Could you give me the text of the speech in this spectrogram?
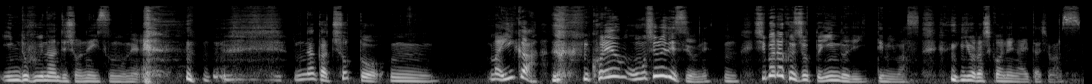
インド風なんでしょうね、いつもね。なんかちょっと、うん。まあいいか。これ面白いですよね。うん。しばらくちょっとインドで行ってみます。よろしくお願いいたします。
